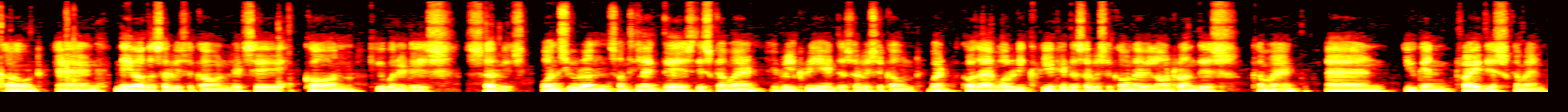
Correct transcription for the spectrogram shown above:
account and name of the service account. Let's say con kubernetes service. Once you run something like this this command it will create the service account. But because i have already created the service account i will not run this command. And you can try this command.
